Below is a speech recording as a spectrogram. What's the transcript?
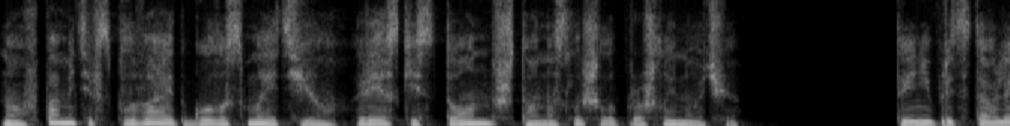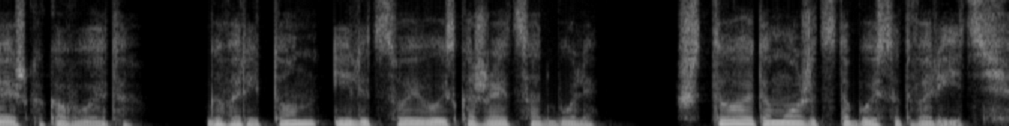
Но в памяти всплывает голос Мэтью, резкий стон, что она слышала прошлой ночью. «Ты не представляешь, каково это», — говорит он, и лицо его искажается от боли. «Что это может с тобой сотворить?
